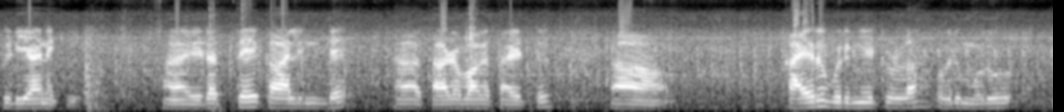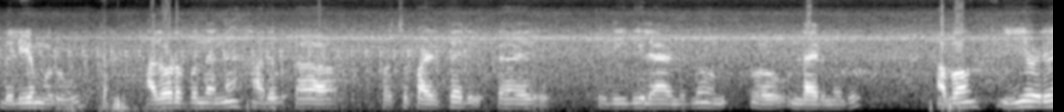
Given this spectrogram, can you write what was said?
പിടിയാനയ്ക്ക് ഇടത്തെ കാലിന്റെ താഴഭാഗത്തായിട്ട് കയറ് കുരുങ്ങിയിട്ടുള്ള ഒരു മുറിവ് വലിയ മുറിവും. അതോടൊപ്പം തന്നെ അത് കുറച്ച് പഴുത്ത രീതിയിലായിരുന്നു ഉണ്ടായിരുന്നത്. അപ്പം ഈ ഒരു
